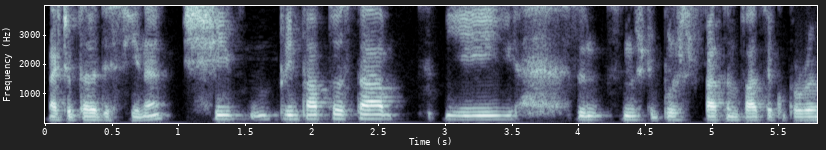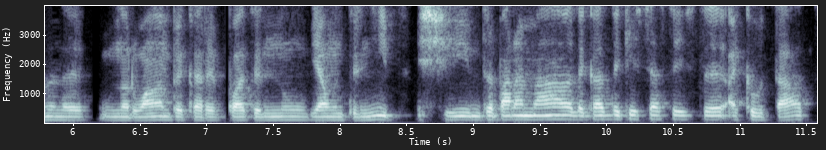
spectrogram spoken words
de acceptare de sine și prin faptul ăsta ei sunt, nu știu, puși față în față cu problemele unor oameni pe care poate nu i-au întâlnit. Și întrebarea mea legată de chestia asta este, ai căutat,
